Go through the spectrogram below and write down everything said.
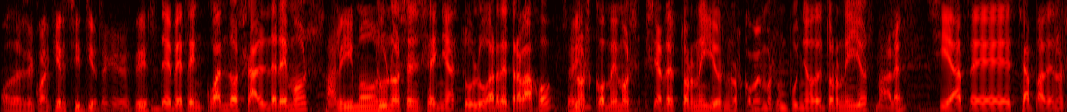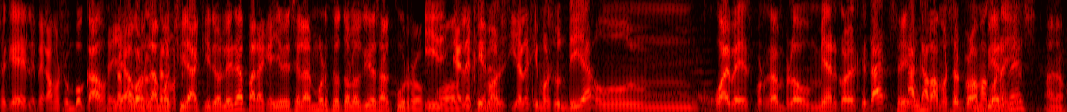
O desde cualquier sitio, te quiero decir. de vez en cuando saldremos. Salimos. Tú nos enseñas tu lugar de trabajo, Sí. nos comemos, si haces tornillos, nos comemos un puñado de tornillos, Vale. si haces chapa de no sé qué, le pegamos un bocado. Te llevamos la tenemos- mochila quirolera para que lleves el almuerzo todos los días al curro. Y elegimos, y elegimos un día, un jueves, por ejemplo, un miércoles, ¿qué tal? Sí, un- Acabamos el programa un con viernes. ellos. Ah, no.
